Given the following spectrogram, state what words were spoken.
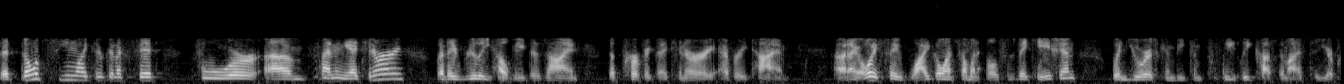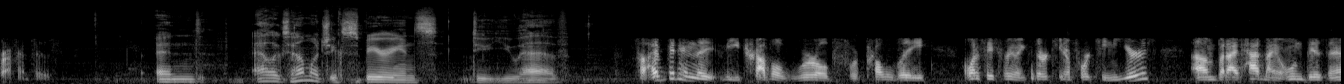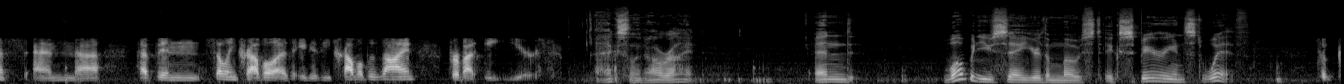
that don't seem like they're going to fit for um, planning the itinerary, but they really help me design the perfect itinerary every time. And I always say, why go on someone else's vacation when yours can be completely customized to your preferences. And Alex, how much experience do you have? So I've been in the, the travel world for probably, I want to say something like 13 or 14 years, um, but I've had my own business and uh, have been selling travel as A to Z travel design for about eight years. Excellent. All right. And what would you say you're the most experienced with?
